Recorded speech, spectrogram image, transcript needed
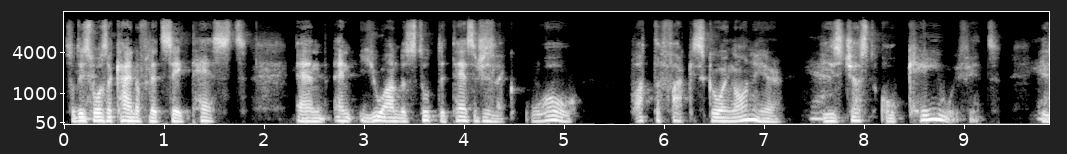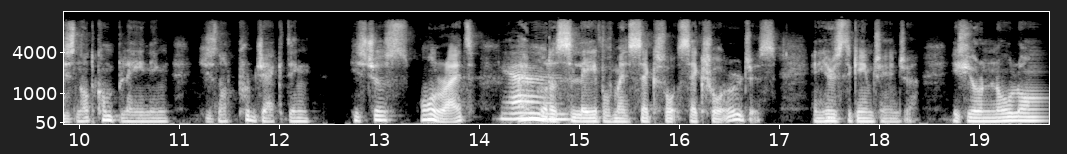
So this was a kind of let's say test. And and you understood the test. And she's like, whoa, what the fuck is going on here? Yeah. He's just okay with it. He's not complaining, he's not projecting. He's just all right. Yeah. I'm not a slave of my sexual sexual urges. And here's the game changer. If you're no longer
